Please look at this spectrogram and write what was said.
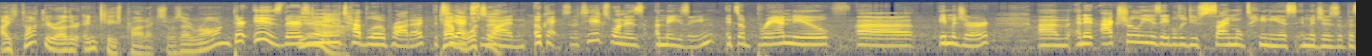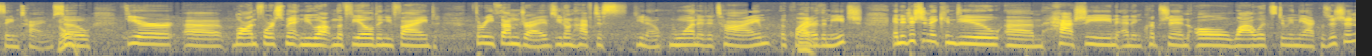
I thought there were other Encase products. Was I wrong? There is. There's a new Tableau product, the Tableau, TX1. what's that? Okay, so the TX1 is amazing. It's a brand new uh, imager, um, and it actually is able to do simultaneous images at the same time. So Oh. if you're uh, law enforcement and you go out in the field and you find three thumb drives, you don't have to, you know, one at a time acquire Right. them each. In addition, it can do um, hashing and encryption all while it's doing the acquisition,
